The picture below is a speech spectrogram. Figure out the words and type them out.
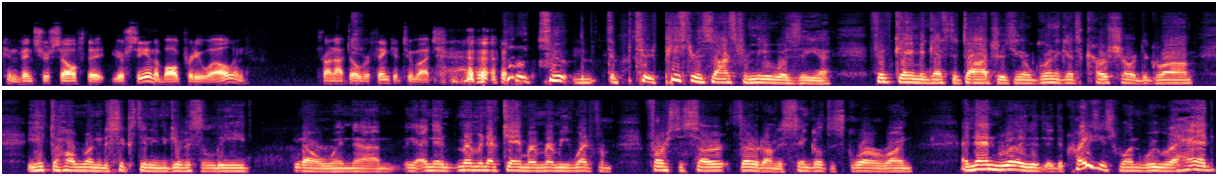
convince yourself that you're seeing the ball pretty well and try not to overthink it too much. two, the, the two piece of response for me was the uh, fifth game against the Dodgers. You know, going against Kershaw or Degrom, you hit the home run in the sixth inning to give us a lead. You know, when um, and then remember that game. I remember you went from first to third, third on a single to score a run, and then really the, the craziest one, we were ahead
